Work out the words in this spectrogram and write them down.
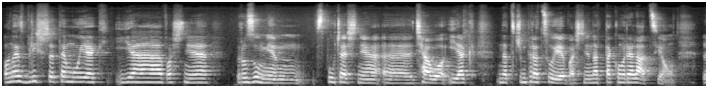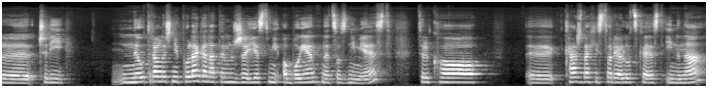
ono jest bliższe temu, jak ja właśnie rozumiem współcześnie e, ciało i jak nad czym pracuję właśnie, nad taką relacją. E, czyli neutralność nie polega na tym, że jest mi obojętne, co z nim jest, tylko e, każda historia ludzka jest inna.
